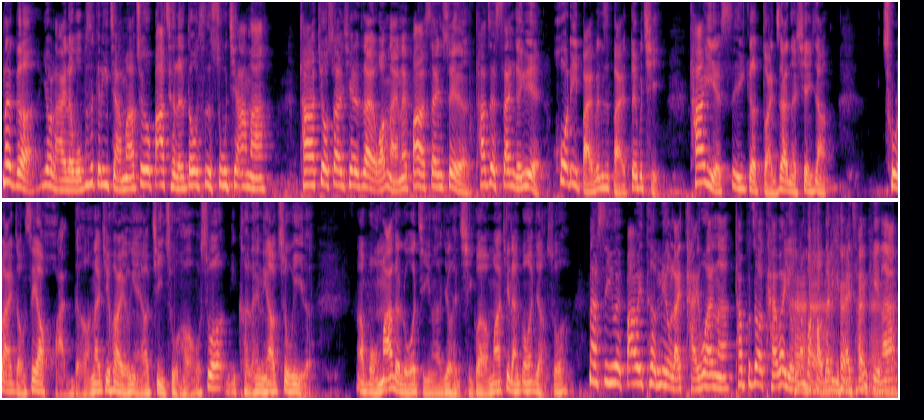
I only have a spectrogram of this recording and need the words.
那个又来了，我不是跟你讲吗？最后八成人都是输家吗？他就算现在王奶奶八十三岁了，他这三个月获利百分之百，对不起，他也是一个短暂的现象，出来总是要还的哦。那句话永远要记住哈。我说你可能你要注意了。那我妈的逻辑呢就很奇怪，我妈竟然跟我讲说，那是因为巴菲特没有来台湾啊，他不知道台湾有那么好的理财产品啊。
